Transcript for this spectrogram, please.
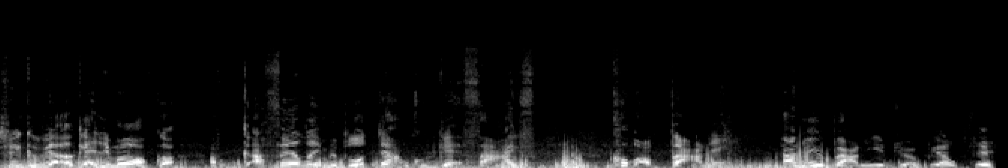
Think of it, I'll get any more. I've got, I've, I feel it in my blood now. I'm going to get five. Knew Barnie would be able to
